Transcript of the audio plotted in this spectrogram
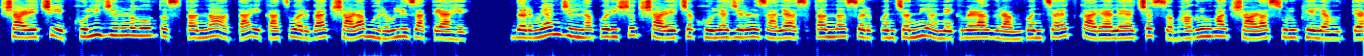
शाळेची एक खोली जीर्ण होत असताना आता एकाच वर्गात शाळा भरवली जाते आहे. दरम्यान जिल्हा परिषद शाळेच्या खोल्या जीर्ण झाल्या असताना सरपंचांनी अनेक वेळा ग्रामपंचायत कार्यालयाच्या सभागृहात शाळा सुरू केल्या होत्या.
